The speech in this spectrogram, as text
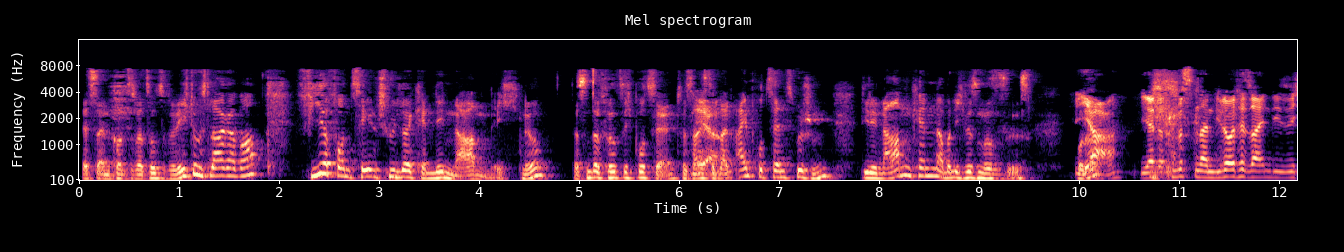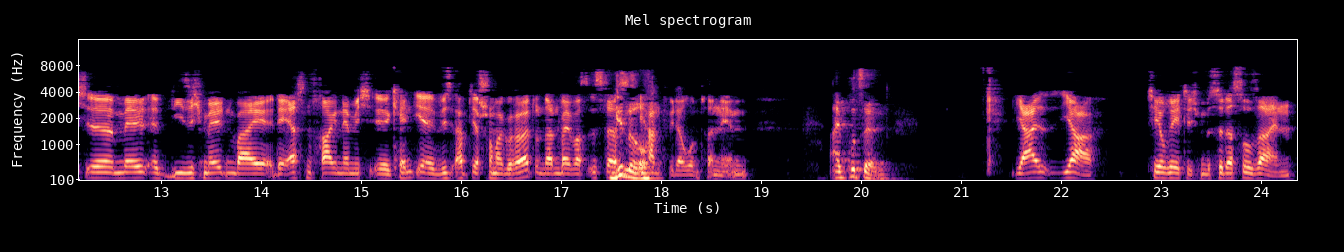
es ein Konzentrations- und Vernichtungslager war. Vier von zehn Schüler kennen den Namen nicht, ne? Das sind da 40 Prozent. Das heißt, ja. da bleibt ein Prozent zwischen, die den Namen kennen, aber nicht wissen, was es ist. Oder? Ja, ja, das müssten dann die Leute sein, die sich äh, mel äh, die sich melden bei der ersten Frage, nämlich äh, kennt ihr, wisst, habt ihr schon mal gehört und dann bei was ist das genau. die Hand wieder runternehmen. Ein Prozent. Ja, ja, theoretisch müsste das so sein.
